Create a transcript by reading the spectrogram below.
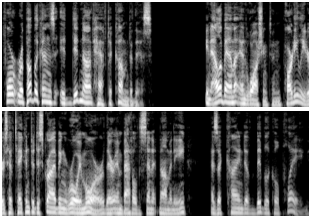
For Republicans, it did not have to come to this. In Alabama and Washington, party leaders have taken to describing Roy Moore, their embattled Senate nominee, as a kind of biblical plague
